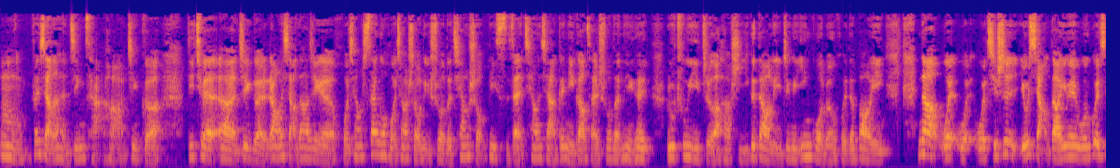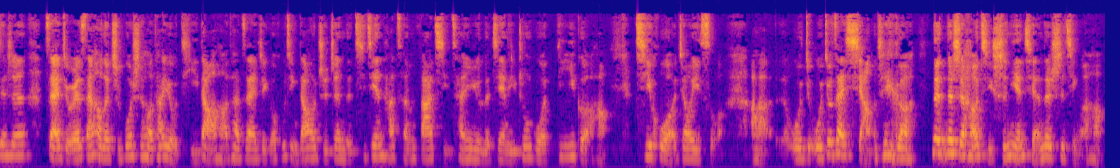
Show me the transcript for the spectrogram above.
嗯，分享的很精彩哈，这个的确，呃，这个让我想到这个火枪三个火枪手里说的“枪手必死在枪下”，跟你刚才说的那个如出一辙哈，是一个道理。这个因果轮回的报应。那我我我其实有想到，因为文贵先生在九月三号的直播时候，他有提到哈，他在这个胡锦涛执政的期间，他曾发起参与了建立中国第一个哈期货交易所啊，我就我就在想，这个那那是好几十年前的事情了哈，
